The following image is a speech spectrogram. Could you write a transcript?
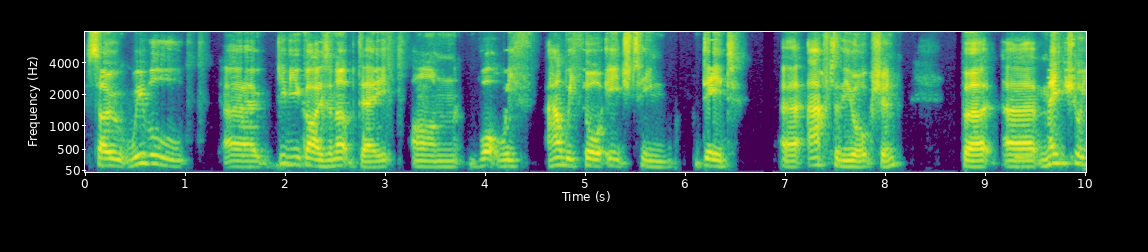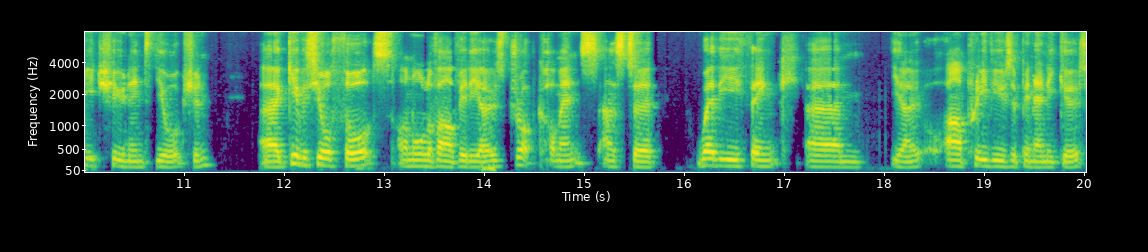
so we will uh, give you guys an update on what we how we thought each team did uh, after the auction. But uh, make sure you tune into the auction. Uh, give us your thoughts on all of our videos. Drop comments as to whether you think um, you know our previews have been any good.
